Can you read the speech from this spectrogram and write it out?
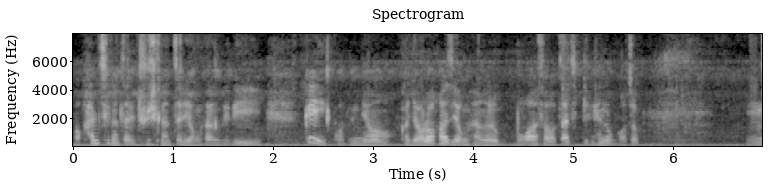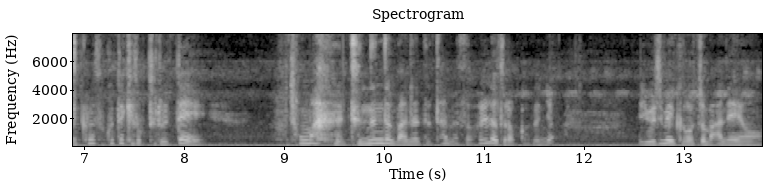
막 1시간짜리, 2시간짜리 영상들이 꽤 있거든요. 그러니까 여러 가지 영상을 모아서 짜집기를 해놓은 거죠. 음, 그래서 그때 계속 들을 때 정말 듣는 듯 마는 듯 하면서 흘려들었거든요. 요즘에 그거 좀 안 해요.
